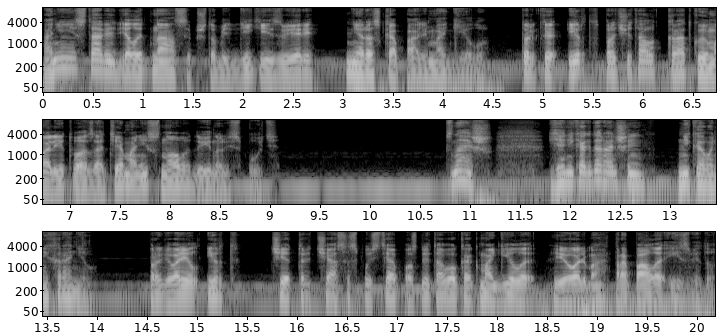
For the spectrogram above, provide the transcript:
Они не стали делать насыпь, чтобы дикие звери не раскопали могилу. Только Ирд прочитал краткую молитву, а затем они снова двинулись в путь. «Знаешь, я никогда раньше никого не хоронил», — проговорил Ирт четверть часа спустя после того, как могила Иольма пропала из виду.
